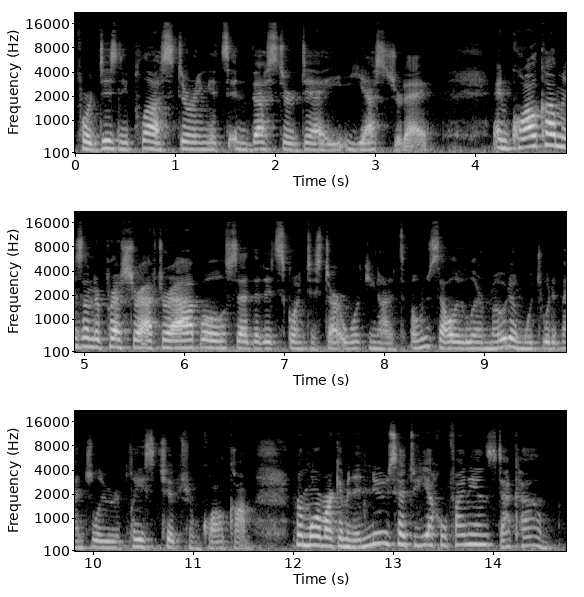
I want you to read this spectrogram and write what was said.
for Disney Plus during its investor day yesterday. And Qualcomm is under pressure after Apple said that it's going to start working on its own cellular modem, which would eventually replace chips from Qualcomm. For more market minute news, head to yahoofinance.com.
